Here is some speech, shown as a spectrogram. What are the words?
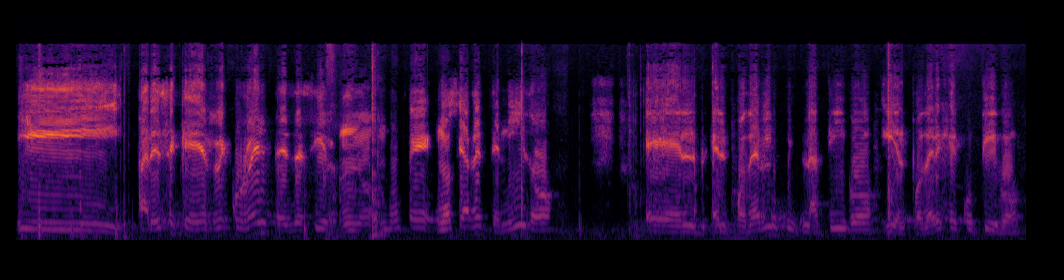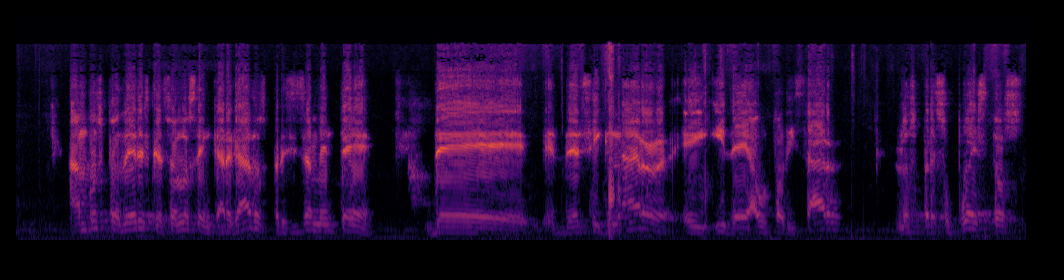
Y parece que es recurrente, es decir, no, no, se, no se ha detenido el, el poder legislativo y el poder ejecutivo ambos poderes que son los encargados precisamente de, designar e, y de autorizar los presupuestos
